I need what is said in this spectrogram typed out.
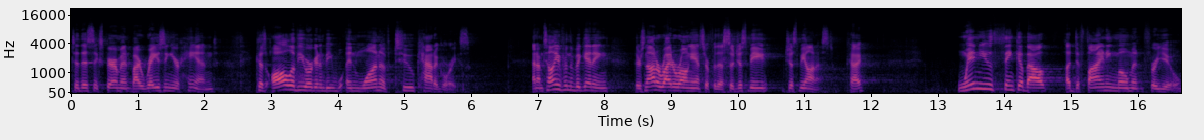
to this experiment by raising your hand because all of you are going to be in one of two categories. And I'm telling you from the beginning, there's not a right or wrong answer for this, so just be, just be honest, okay? When you think about a defining moment for you,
